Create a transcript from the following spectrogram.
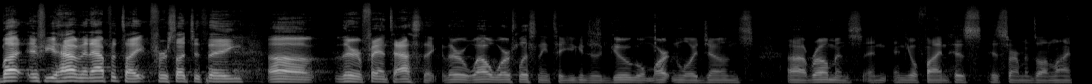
but if you have an appetite for such a thing, uh, they're fantastic. They're well worth listening to. You can just Google Martyn Lloyd-Jones uh, Romans, and, and you'll find his, his sermons online.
